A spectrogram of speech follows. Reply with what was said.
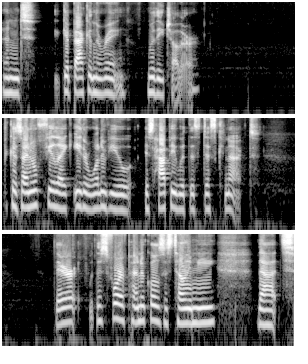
and get back in the ring with each other because I don't feel like either one of you is happy with this disconnect. There, this Four of Pentacles is telling me that,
